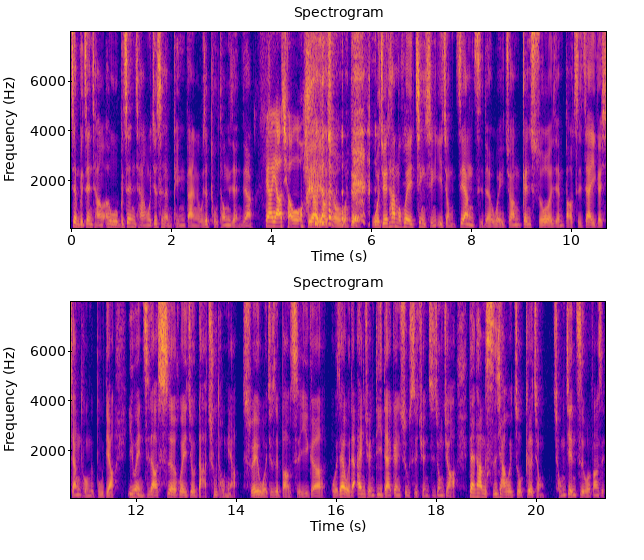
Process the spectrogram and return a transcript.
正不正常？呃，我不正常，我就是很平凡，我是普通人，这样。不要要求我，不要要求我。对，我觉得他们会进行一种这样子的伪装，跟所有人保持在一个相同的步调，因为你知道社会就打出头鸟，所以我就是保持一个我在我的安全地带跟舒适圈之中就好。但他们私下会做各种重建自我方式，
